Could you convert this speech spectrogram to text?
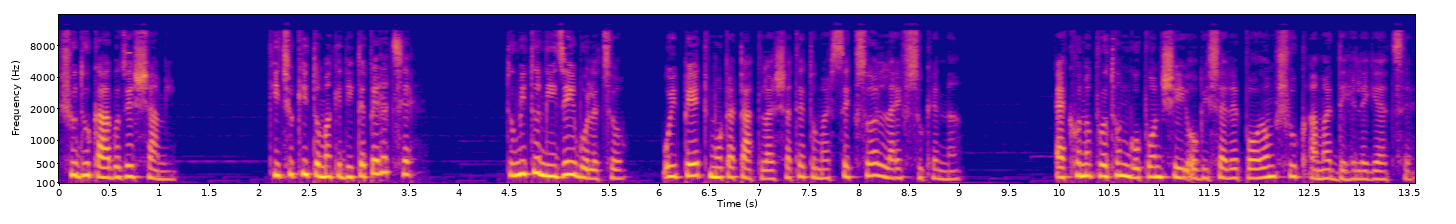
শুধু কাগজের স্বামী। কিছু কি তোমাকে দিতে পেরেছে? তুমি তো নিজেই বলেছ, ওই পেট মোটা টাকলার সাথে তোমার সেক্সুয়াল লাইফ সুখের না। এখনও প্রথম গোপন সেই অভিসারের পরম সুখ আমার দেহে লেগে আছে।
